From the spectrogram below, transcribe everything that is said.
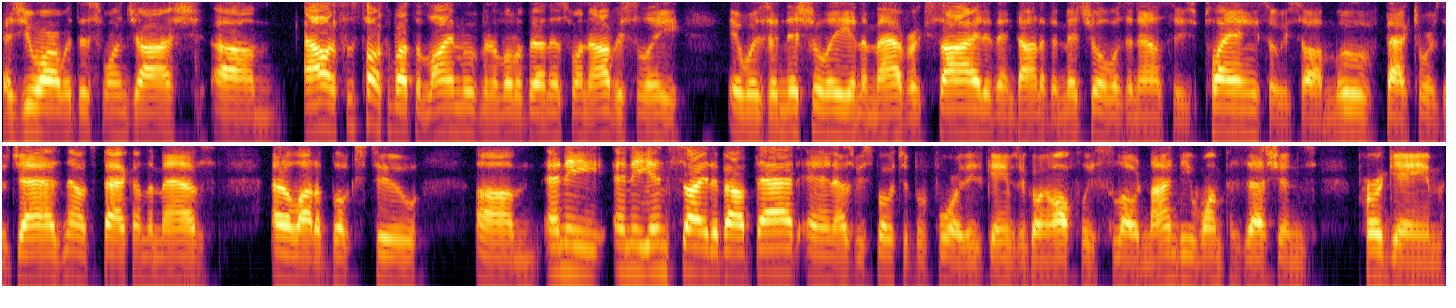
as you are with this one, Josh. Um, Alex, let's talk about the line movement a little bit on this one. Obviously, it was initially in the Mavericks side, and then Donovan Mitchell was announced that he's playing, so we saw a move back towards the Jazz. Now it's back on the Mavs. At a lot of books too. Um, any any insight about that? And as we spoke to before, these games are going awfully slow. 91 possessions per game.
